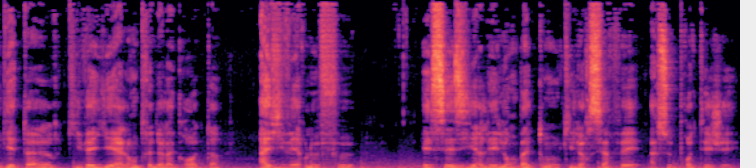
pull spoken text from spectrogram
guetteurs, qui veillaient à l'entrée de la grotte, avivèrent le feu et saisirent les longs bâtons qui leur servaient à se protéger.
